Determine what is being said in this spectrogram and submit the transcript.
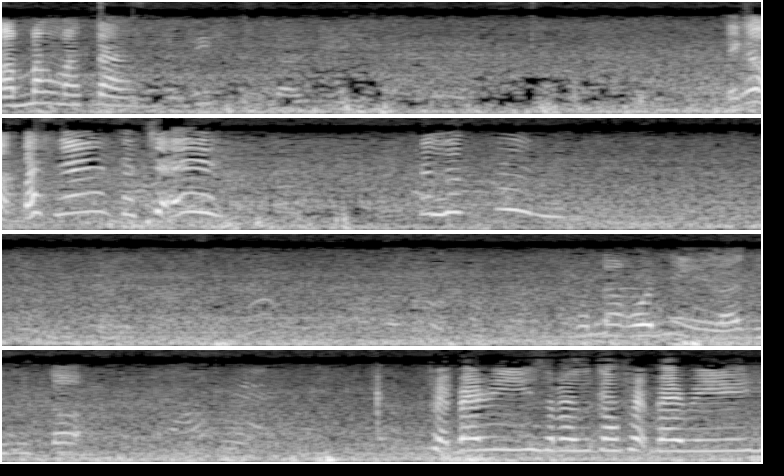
Abang mata. Tengok basnya kaca eh. Telefon. Warna kuning lah di situ. Fredberry, siapa suka Fredberry?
